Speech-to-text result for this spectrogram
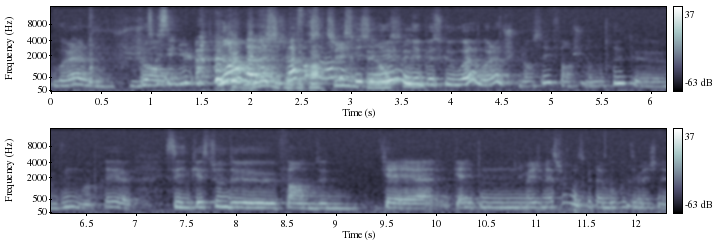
voilà, je- je- Parce genre que c'est nul. Non, bah, Non, parce- c'était pas forcément parti, parce que c'est nul, lancé. mais parce que ouais, voilà, je suis lancée, enfin, je suis dans mon truc. euh, bon, après, euh, c'est une question de, enfin, de quelle est, quelle est ton imagination? Est-ce que tu as beaucoup d'imagination?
